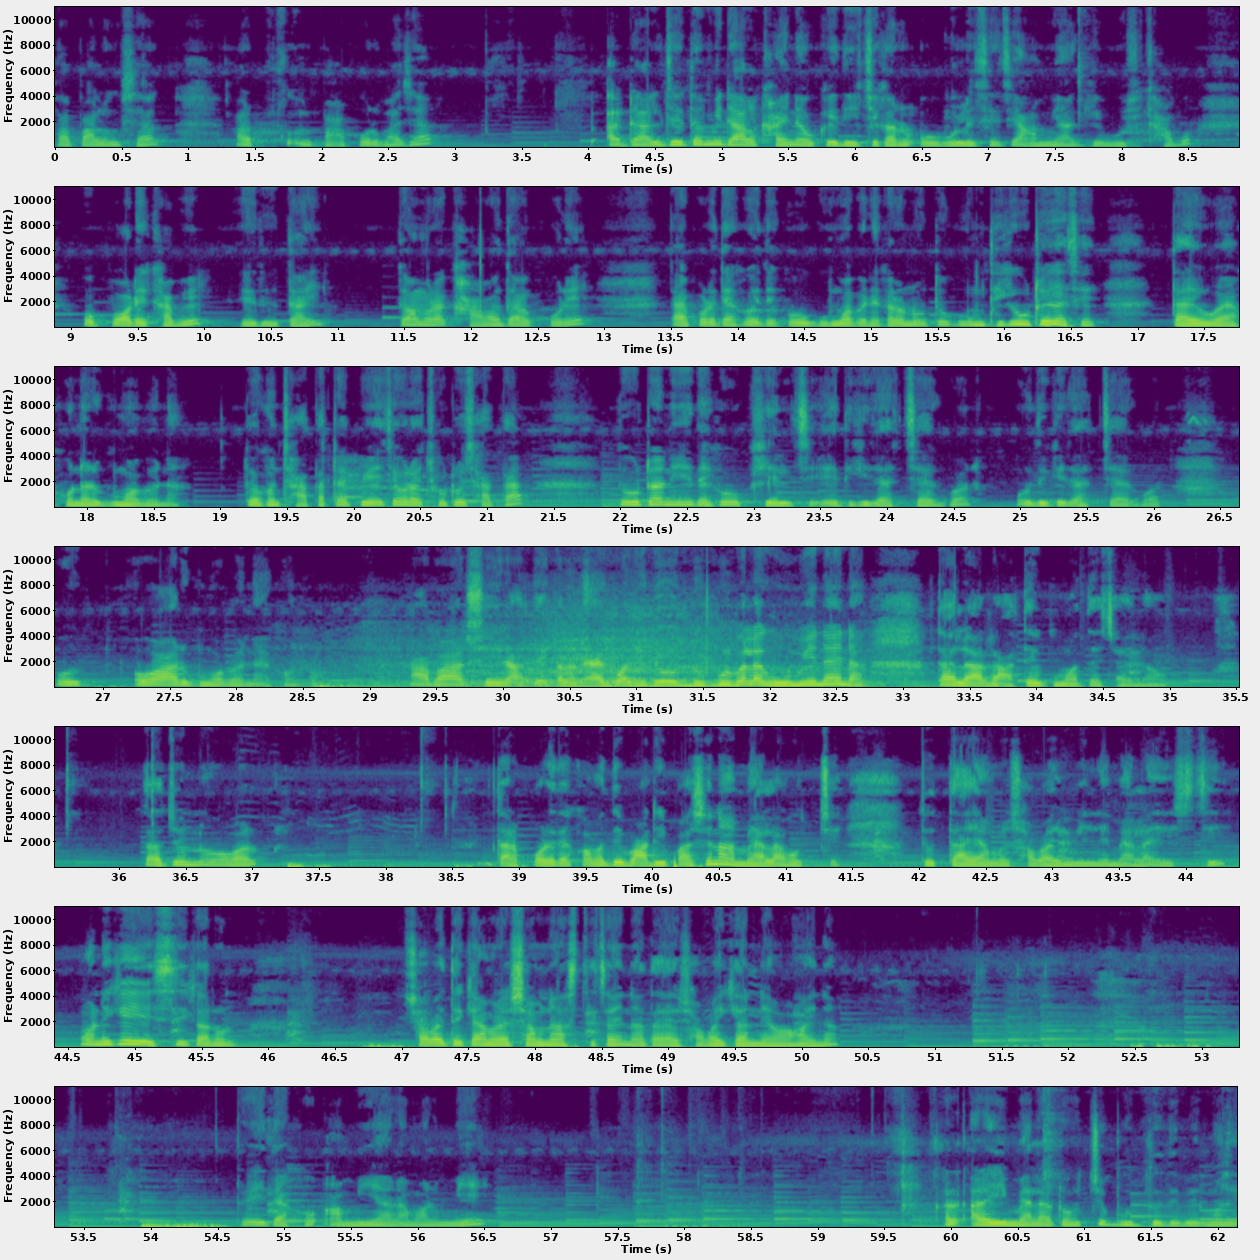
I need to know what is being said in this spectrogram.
বা পালং শাক আর পাঁপড় ভাজা। আর ডাল, যেহেতু আমি ডাল খাই না, ওকে দিয়েছি, কারণ ও বলেছে যে আমি আগে বসে খাব, ও পরে খাবে, যেহেতু তাই। তো আমরা খাওয়া দাওয়া করে, তারপরে দেখো দেখো, ও ঘুমাবে না, কারণ ও তো ঘুম থেকে উঠে গেছে। তাই ও এখন আর ঘুমাবে না। তো এখন ছাতাটা পেয়েছে, ওরা ছোট ছাতা। তো ওটা নিয়ে দেখো ও খেলছে, এদিকে যাচ্ছে একবার, ওদিকে যাচ্ছে একবার। ও ও আর ঘুমাবে না এখন। আবার সেই রাতে, কারণ একবার যদি ও দুপুরবেলা ঘুমিয়ে নেয় না, তাহলে আর রাতে ঘুমাতে চায় না। তার জন্য আবার তারপরে দেখো আমাদের বাড়ির পাশে না মেলা হচ্ছে। তো তাই আমরা সবাই মিলে মেলায় এসেছি। অনেকেই এসেছি কারণ সবাই তো ক্যামেরার সামনে আসতে চায় না, তাই সবাইকে আর নেওয়া হয় না। তো এই দেখো, আমি আর আমার মেয়ে। আর এই মেলাটা হচ্ছে বুদ্ধদেবের মানে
